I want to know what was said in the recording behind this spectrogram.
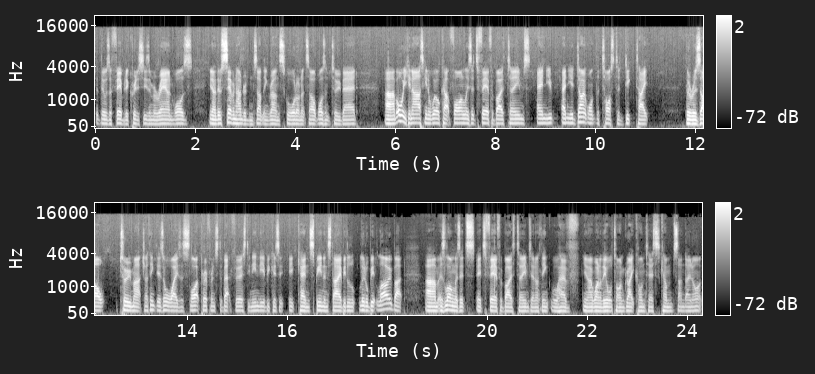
there was a fair bit of criticism around was you know there was 700 and something runs scored on it, so it wasn't too bad. Um, all you can ask in a World Cup final is it's fair for both teams, and you and you don't want the toss to dictate the result too much. I think there's always a slight preference to bat first in India because it, it can spin and stay a bit, little bit low, but um, as long as it's it's fair for both teams, then I think we'll have you know one of the all-time great contests come Sunday night.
